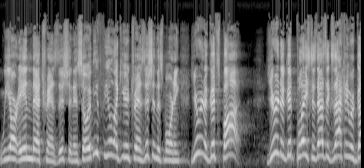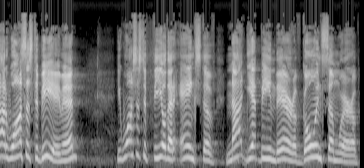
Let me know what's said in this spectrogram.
We are in that transition. And so if you feel like you're in transition this morning, you're in a good spot. You're in a good place because that's exactly where God wants us to be. Amen. He wants us to feel that angst of not yet being there, of going somewhere, of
